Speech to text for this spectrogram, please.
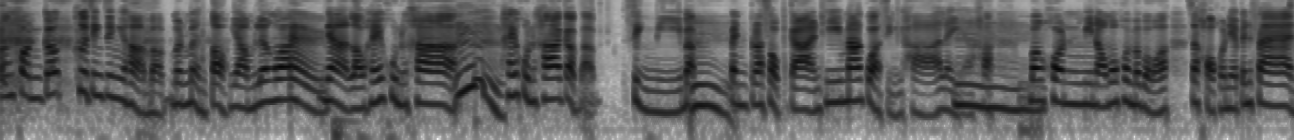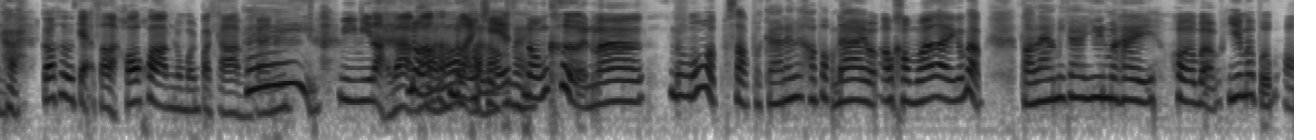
บางคนก็คือจริงๆอะค่ะ แบบ มันเหมือนตอกย้ำเรื่องว่าเออเนี่ย เราให้คุณค่าอืมให้คุณค่ากับแบบสิ่งนี้แบบอืมเป็นประสบการณ์ที่มากกว่าสินค้าอะไรอย่างเงี้ยค่ะอืมบางคนมีน้องบางคนมาบอกว่าจะขอคนนี้เป็นแฟนค่ะก็คือแกะสลักข้อความลงบนปากกาเหมือนกันเฮ้ยมีมีหลายแบบน้องมากขอเล่าหลายขอเคเล่าสหน่อยน้องเขินมาก น้องก็แบบสักปากกาได้ไหมครับบอกได้แบบเอาคำว่าอะไรก็แบบ ตอนแรกไม่กล้ายื่นมาให้ พอแบบยื่นมาปุ๊บอ๋อ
